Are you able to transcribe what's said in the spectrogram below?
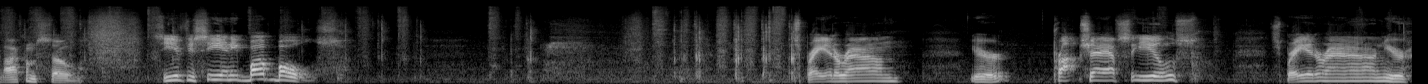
like them so. See if you see any bubbles. Spray it around your prop shaft seals. Spray it around your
